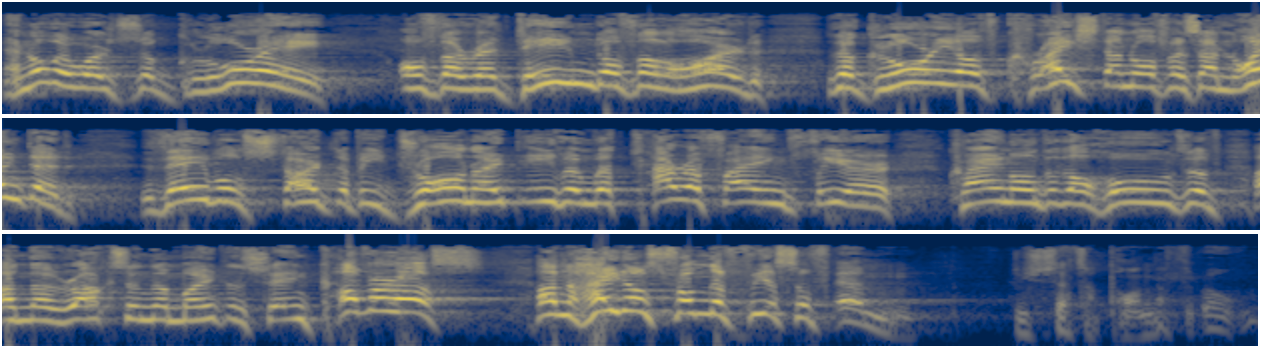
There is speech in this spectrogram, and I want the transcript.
In other words, the glory of the redeemed of the Lord, the glory of Christ and of his anointed, they will start to be drawn out even with terrifying fear, crying unto the holes of, and the rocks and the mountains saying, cover us and hide us from the face of him who sits upon the throne.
